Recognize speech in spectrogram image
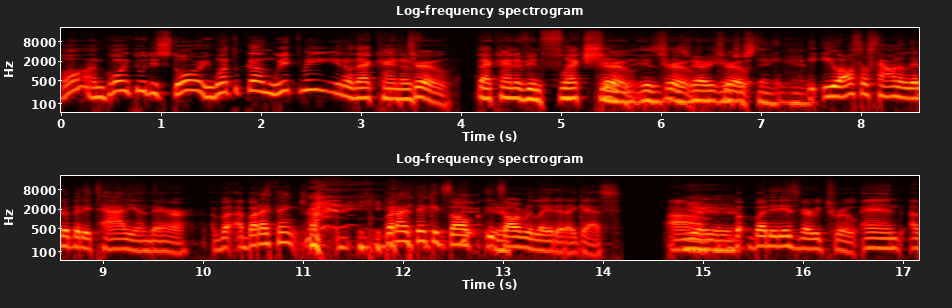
oh, I'm going through this store. You want to come with me? You know that kind of True. that kind of inflection True, is, true, is very true. interesting. Yeah. You also sound a little bit Italian there, but but I think but I think it's all it's Yeah. all related, I guess. Um, Yeah, yeah, yeah. But but it is very true. And uh,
